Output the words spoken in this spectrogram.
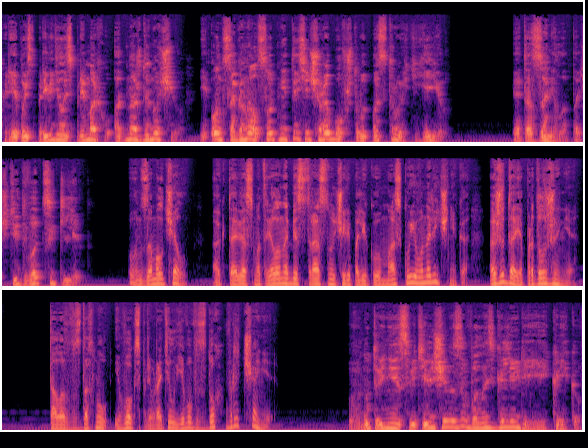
Крепость привиделась примарху однажды ночью, и он согнал сотни тысяч рабов, чтобы построить ее. Это заняло почти двадцать лет. Он замолчал. Октавия смотрела на бесстрастную череполикую маску его наличника, ожидая продолжения. Талос вздохнул, и Вокс превратил его вздох в рычание. Внутреннее святилище называлось галереей криков.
